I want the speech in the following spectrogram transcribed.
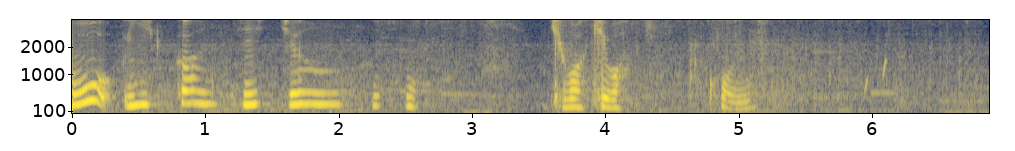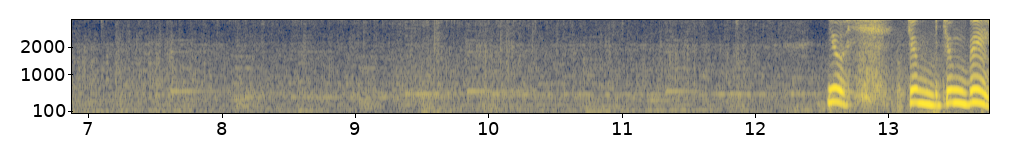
おいい感じじゃん。キワキワ。こうね。よし準備準備。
